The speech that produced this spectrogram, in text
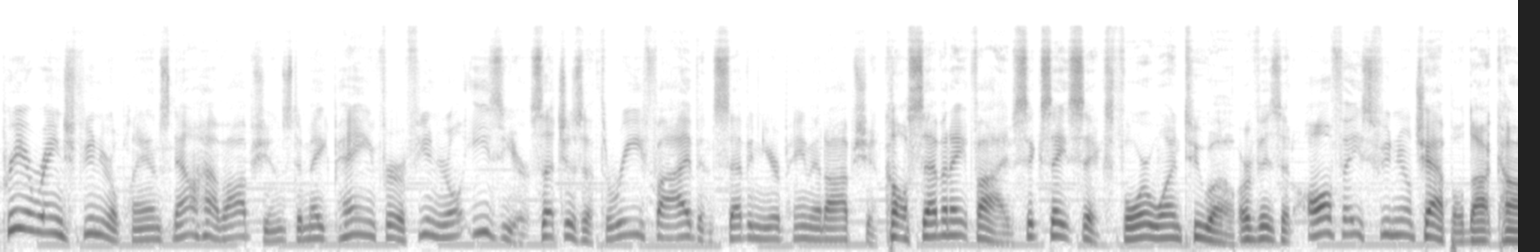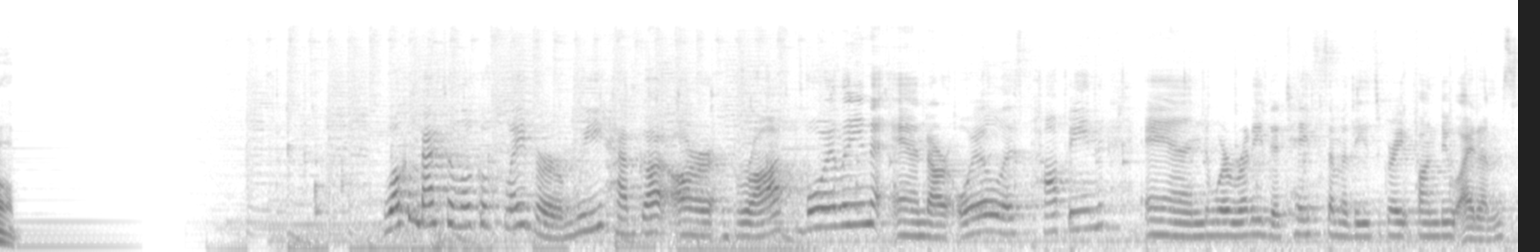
Pre-arranged funeral plans now have options to make paying for a funeral easier, such as a 3, 5, and 7 year payment option. Call 785-686-4120 or visit allfaithsfuneralchapel.com. Welcome back to Local Flavor. We have got our broth boiling and our oil is popping and we're ready to taste some of these great fondue items.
